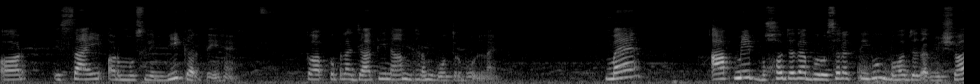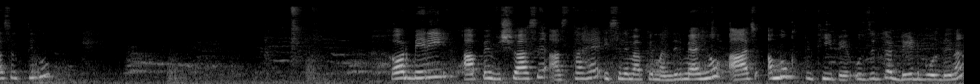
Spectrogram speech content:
और ईसाई और मुस्लिम भी करते हैं। तो आपको अपना जाति नाम, धर्म, गोत्र बोलना है। मैं आप में बहुत ज़्यादा भरोसा रखती हूँ, बहुत ज़्यादा विश्वास रखती हूँ। और मेरी आप में विश्वास है, आस्था है, इसलिए मैं आपके मंदिर में आई हूँ। आज अमुक तिथि पे, उस दिन का डेट बोल देना।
